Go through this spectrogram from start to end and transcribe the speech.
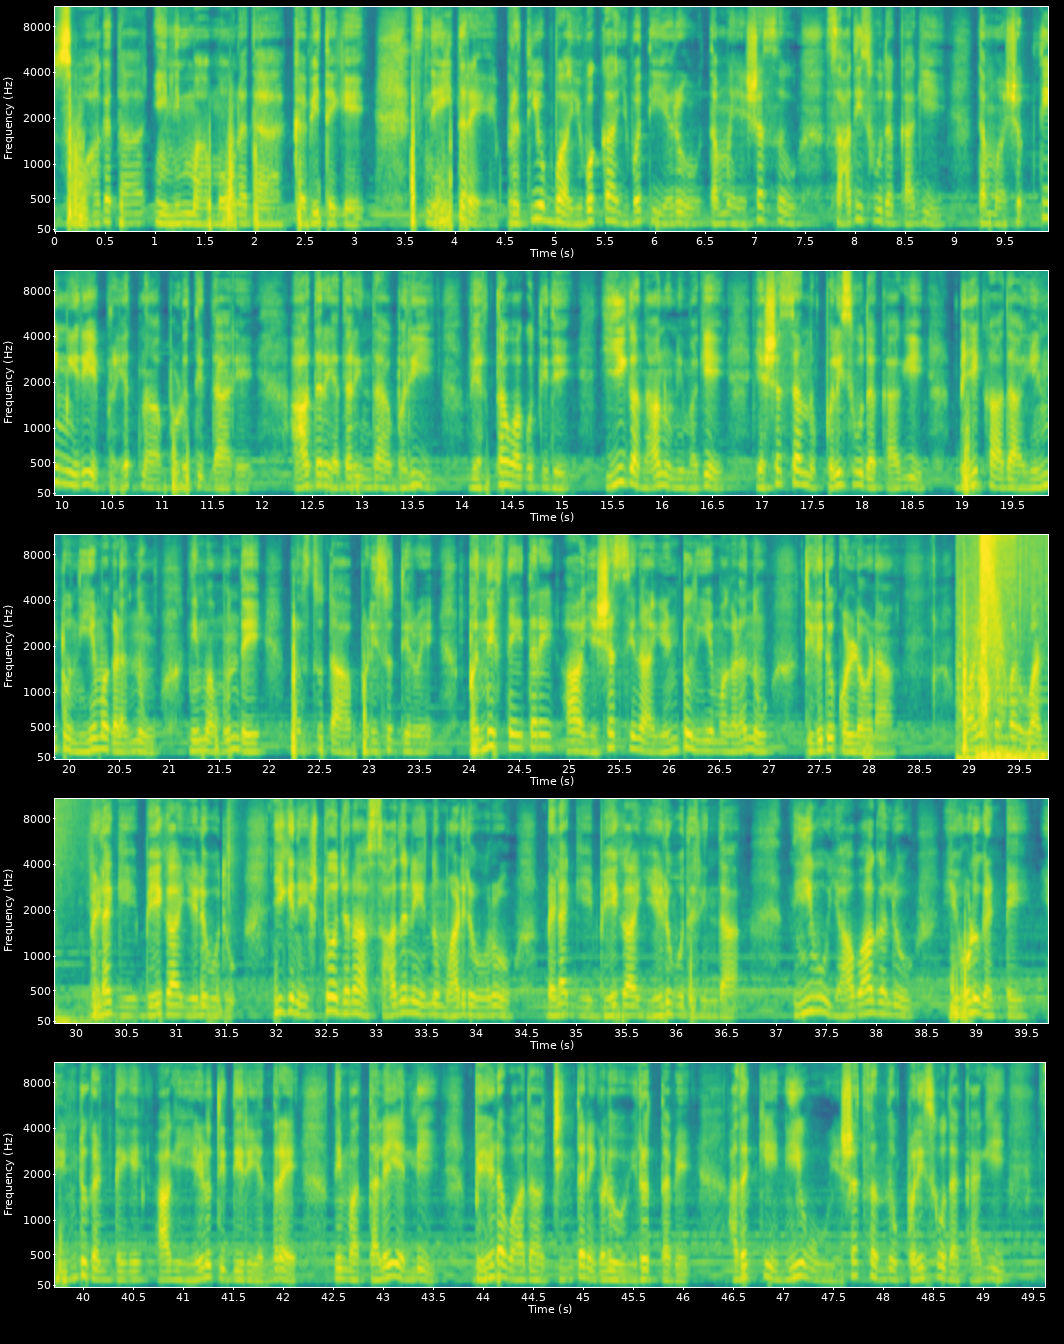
ಸ್ವಾಗತ ಈ ನಿಮ್ಮ ಮೌನದ ಕವಿತೆಗೆ. ಸ್ನೇಹಿತರೆ, ಪ್ರತಿಯೊಬ್ಬ ಯುವಕ, ಯುವತಿಯರು ತಮ್ಮ ಯಶಸ್ಸು ಸಾಧಿಸುವುದಕ್ಕಾಗಿ ತಮ್ಮ ಶಕ್ತಿ ಮೀರಿ ಪ್ರಯತ್ನ ಪಡುತ್ತಿದ್ದಾರೆ. ಆದರೆ ಅದರಿಂದ ಬರೀ ವ್ಯರ್ಥವಾಗುತ್ತಿದೆ. ಈಗ ನಾನು ನಿಮಗೆ ಯಶಸ್ಸನ್ನು ಫಲಿಸುವುದಕ್ಕಾಗಿ ಬೇಕಾದ ಎಂಟು ನಿಯಮಗಳನ್ನು ನಿಮ್ಮ ಮುಂದೆ ಪ್ರಸ್ತುತ ಪಡಿಸುತ್ತಿರುವೆ ಬನ್ನಿ ಸ್ನೇಹಿತರೆ, ಆ ಯಶಸ್ಸಿನ ಎಂಟು ನಿಯಮಗಳನ್ನು ತಿಳಿದುಕೊಳ್ಳೋಣ. ಪಾಯಿಂಟ್ ನಂಬರ್ ಒನ್, ಬೆಳಗ್ಗೆ ಬೇಗ ಏಳುವುದು. ಈಗಿನ ಎಷ್ಟೋ ಜನ ಸಾಧನೆಯನ್ನು ಮಾಡಿರುವವರು ಬೆಳಗ್ಗೆ ಬೇಗ ಏಳುವುದರಿಂದ. ನೀವು ಯಾವಾಗಲೂ ಏಳು ಗಂಟೆ, ಎಂಟು ಗಂಟೆಗೆ ಹಾಗೆ ಏಳುತ್ತಿದ್ದೀರಿ ಅಂದರೆ ನಿಮ್ಮ ತಲೆಯಲ್ಲಿ ಬೇಡವಾದ ಚಿಂತನೆಗಳು ಇರುತ್ತವೆ. ಅದಕ್ಕೆ ನೀವು ಯಶಸ್ಸನ್ನು ಫಲಿಸುವುದಕ್ಕಾಗಿ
